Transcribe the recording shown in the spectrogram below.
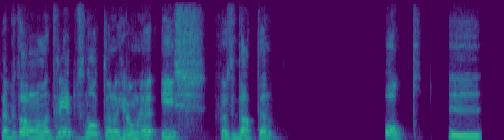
Där betalar man 3800 kronor ish för sitt vatten. Och i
